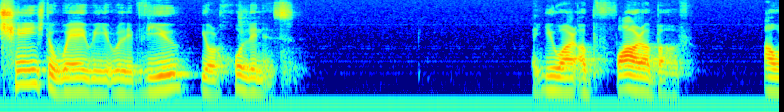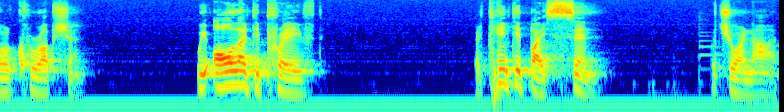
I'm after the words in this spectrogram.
Change the way we really view your holiness. That you are up far above our corruption. We all are depraved, are tainted by sin, but you are not.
